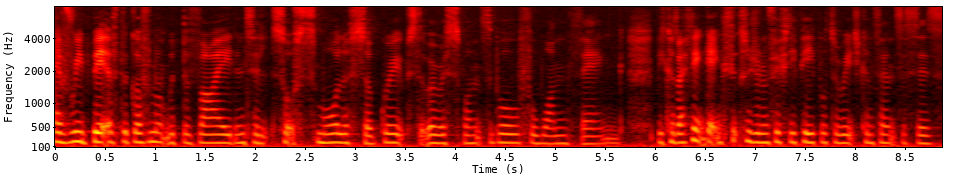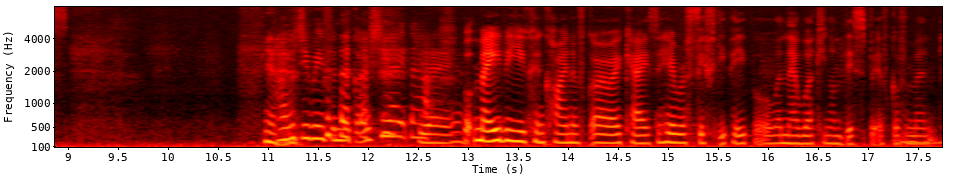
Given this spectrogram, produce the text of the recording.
every bit of the government would divide into sort of smaller subgroups that were responsible for one thing. Because I think getting 650 people to reach consensus is. Yeah. How would you even negotiate that? Yeah, yeah. But maybe you can kind of go, okay, so here are 50 people and they're working on this bit of government mm.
